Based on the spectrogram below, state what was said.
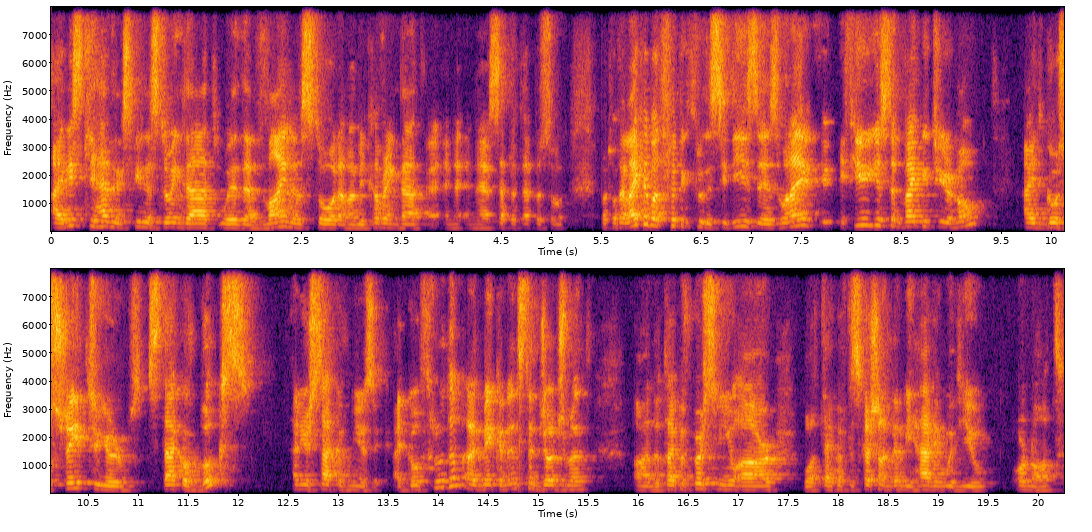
I recently had an experience doing that with a vinyl store, and I'll be covering that in, in, a separate episode. But what I like about flipping through the CDs is when I, if you used to invite me to your home, I'd go straight to your stack of books and your stack of music. I'd go through them, and I'd make an instant judgment on the type of person you are, what type of discussion I'm going to be having with you, or not,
